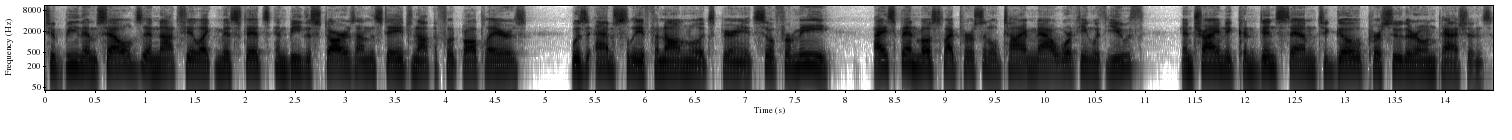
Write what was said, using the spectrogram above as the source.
to be themselves and not feel like misfits and be the stars on the stage, not the football players, was absolutely a phenomenal experience. So for me, I spend most of my personal time now working with youth and trying to convince them to go pursue their own passions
